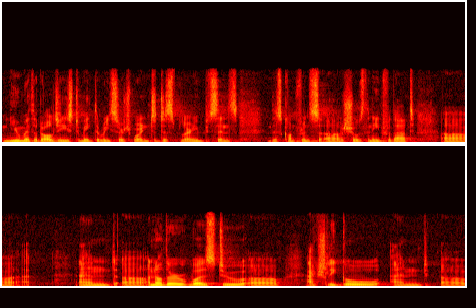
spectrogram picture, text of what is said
new methodologies to make the research more interdisciplinary, since this conference shows the need for that and uh, another was to uh, actually go and uh,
